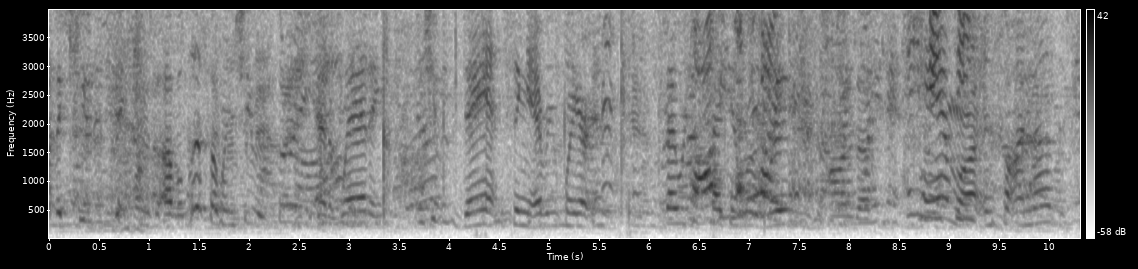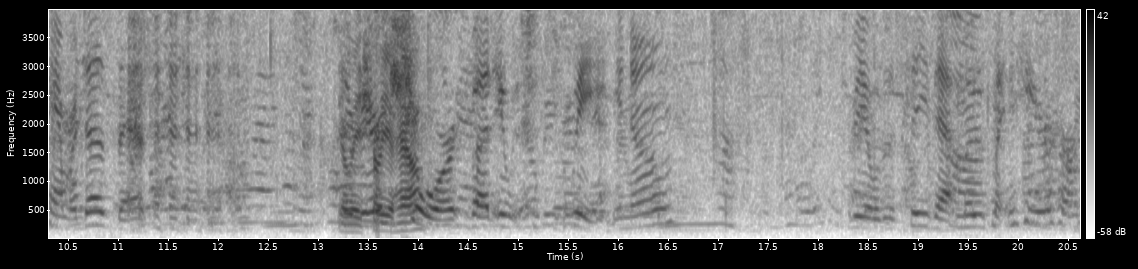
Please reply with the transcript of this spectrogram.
have the cutest pictures of Alyssa when she was three at a wedding, and she was dancing everywhere, and they were just taking little movies on the camera, and so I know this camera does that. You want me to They're show you very how? short, but it was just sweet, you know? To be able to see that movement and hear her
